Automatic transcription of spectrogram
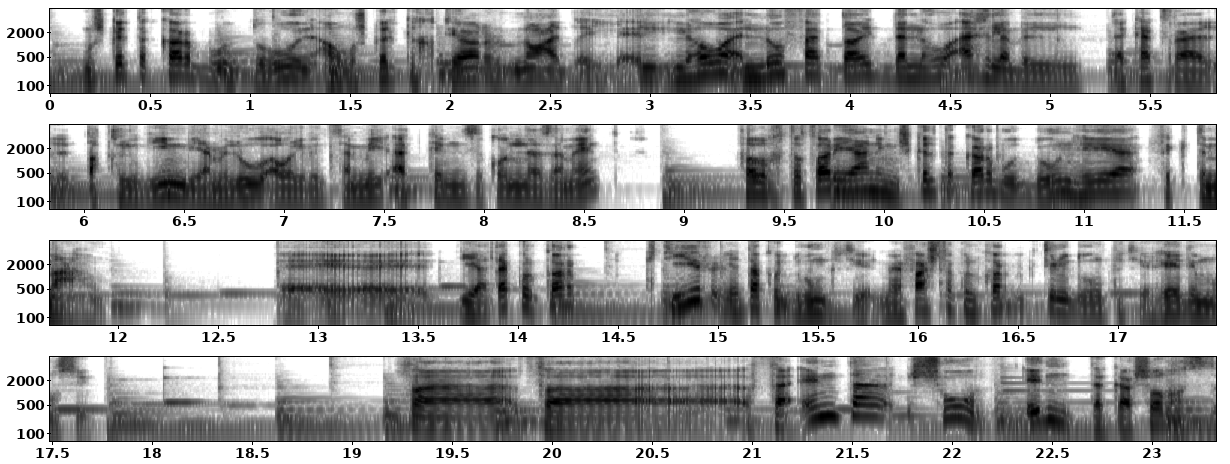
مشكلة ال carb والدهون أو مشكلة اختيار نوع ال- اللي هو ال low fat diet ده اللي هو أغلب الدكاترة التقليديين بيعملوه أو اللي بنسميه الاتكنز كنا زمان. فباختصار يعني مشكلة ال carb والدهون هي في اجتماعهم. يا تاكل carb كتير يا تاكل دهون كتير. ما ينفعش تاكل carb كتير ودهون كتير. هي دي المصيبة. ف... ف... فأنت شوف أنت كشخص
